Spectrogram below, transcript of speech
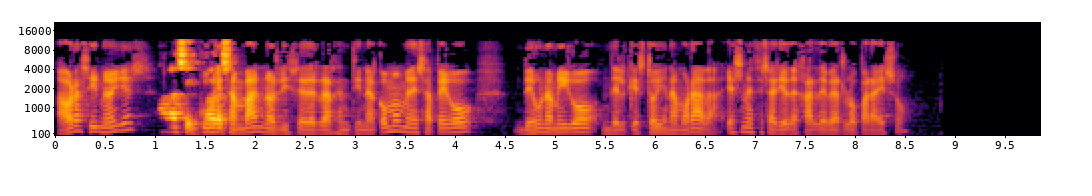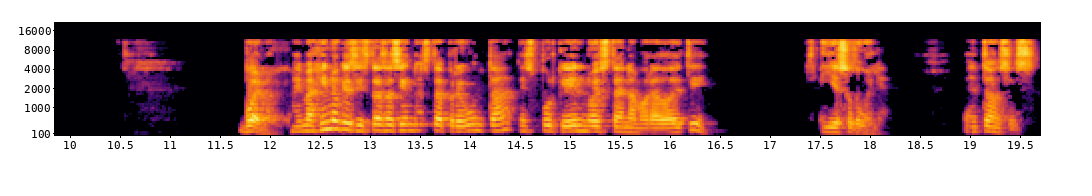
¿Ahora sí me oyes? Ahora sí. Cookie Samban nos dice desde Argentina, ¿cómo me desapego de un amigo del que estoy enamorada? ¿Es necesario dejar de verlo para eso? Bueno, me imagino que si estás haciendo esta pregunta es porque él no está enamorado de ti. Y eso duele. Entonces,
